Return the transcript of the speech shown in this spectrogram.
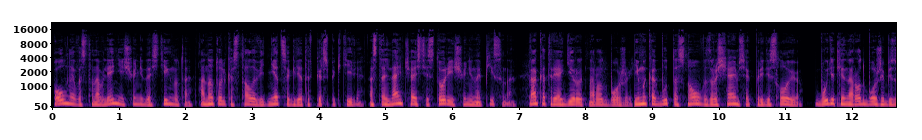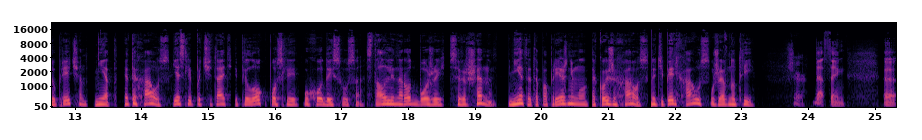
Полное восстановление еще не достигнуто, оно только стало виднеться где-то в перспективе. Остальная часть истории еще не написана. Как отреагирует народ Божий? И мы как будто снова возвращаемся к предисловию. Будет ли народ Божий безупречен? Нет. Это хаос. Если почитать эпилог после ухода Иисуса, стал ли народ Божий совершенным? Нет, это по-прежнему такой же хаос. Но теперь хаос уже внутри. Sure. that thing, uh,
